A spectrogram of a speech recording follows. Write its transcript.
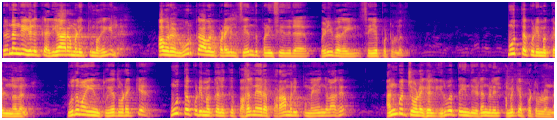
திருநங்கைகளுக்கு அதிகாரம் அளிக்கும் வகையில் அவர்கள் ஊர்காவல் படையில் சேர்ந்து பணி செய்திட வெளிவகை செய்யப்பட்டுள்ளது. மூத்த குடிமக்கள் நலன். முதுமையின் துயதுடைக்க மூத்த குடிமக்களுக்கு பகல் நேர பராமரிப்பு மையங்களாக அன்புச்சோலைகள் இருபத்தைந்து இடங்களில் அமைக்கப்பட்டுள்ளன.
